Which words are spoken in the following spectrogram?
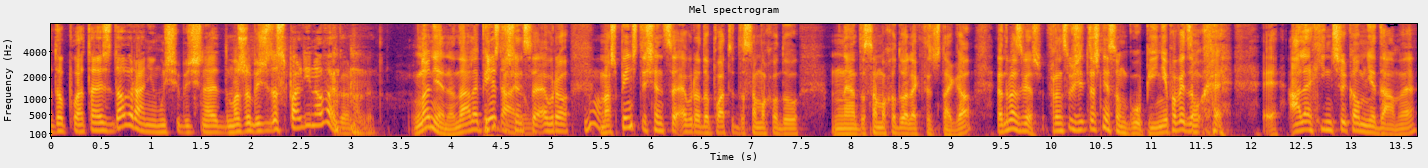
dopłata jest dobra, nie musi być nawet, może być do spalinowego nawet. No nie, no, no ale 5 tysięcy euro, no. masz 5 tysięcy euro dopłaty do samochodu, do samochodu elektrycznego. Natomiast wiesz, Francuzi też nie są głupi, nie powiedzą, ale Chińczykom nie damy,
